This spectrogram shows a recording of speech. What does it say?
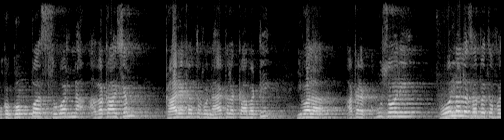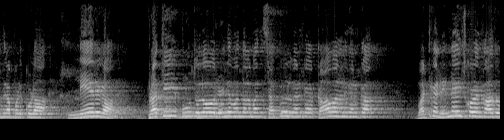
ఒక గొప్ప సువర్ణ అవకాశం కార్యకర్తకు నాయకులకు కాబట్టి ఇవాళ అక్కడ కూర్చొని ఫోన్లలో సభ్యత్వం పొందినప్పటికి కూడా నేరుగా ప్రతి బూతులో రెండు వందల మంది సభ్యులు కనుక కావాలని కనుక వాటిగా నిర్ణయించుకోవడం కాదు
